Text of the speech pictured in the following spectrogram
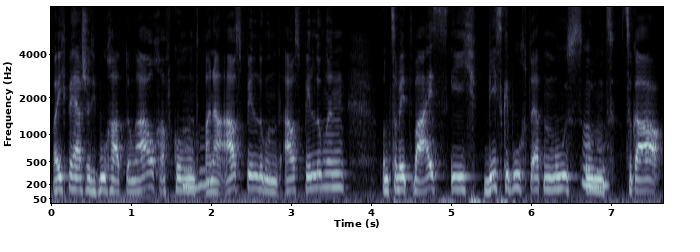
Weil ich beherrsche die Buchhaltung auch aufgrund mhm. meiner Ausbildung und Ausbildungen. Und somit weiß ich, wie es gebucht werden muss mhm. und sogar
